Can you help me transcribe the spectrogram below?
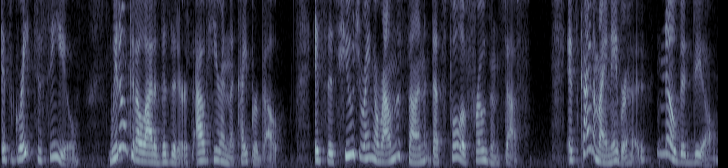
It's great to see you. We don't get a lot of visitors out here in the Kuiper Belt. It's this huge ring around the sun that's full of frozen stuff. It's kind of my neighborhood. No big deal.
